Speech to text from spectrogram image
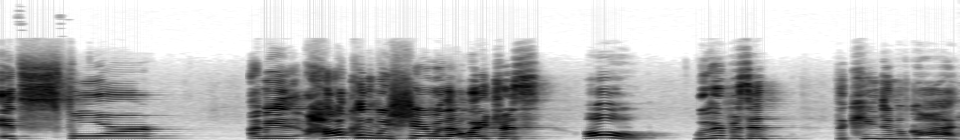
it's for, I mean, how can we share with that waitress, oh, we represent the kingdom of God?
